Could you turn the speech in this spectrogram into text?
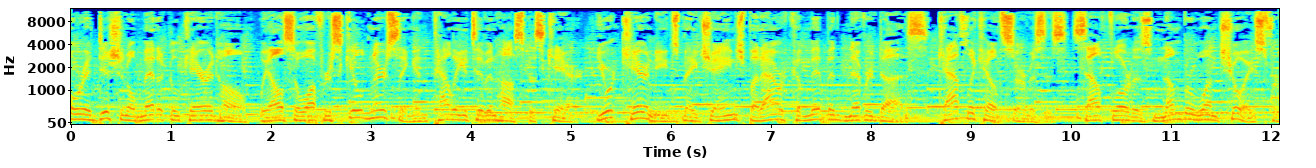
or additional medical care at home, we also offer skilled nursing and palliative and hospice care. Your care needs may change, but our commitment never does. Catholic Health Services, South Florida's number one choice for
